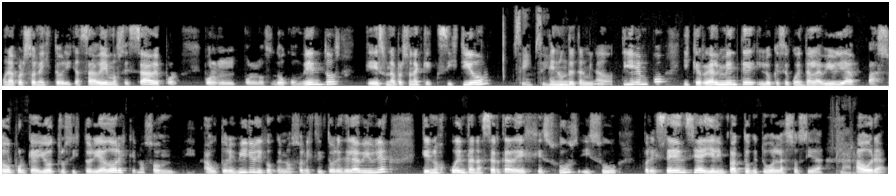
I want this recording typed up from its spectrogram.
una persona histórica. Sabemos, se sabe por, por, por los documentos que es una persona que existió, en un determinado tiempo y que realmente lo que se cuenta en la Biblia pasó porque hay otros historiadores que no son autores bíblicos, que no son escritores de la Biblia, que nos cuentan acerca de Jesús y su presencia y el impacto que tuvo en la sociedad. Ahora,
